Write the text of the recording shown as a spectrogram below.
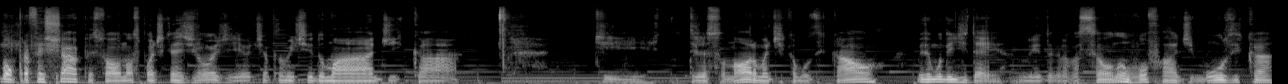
Bom, para fechar, pessoal, o nosso podcast de hoje, eu tinha prometido uma dica de trilha sonora, uma dica musical, mas eu mudei de ideia no meio da gravação. Não vou falar de música,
